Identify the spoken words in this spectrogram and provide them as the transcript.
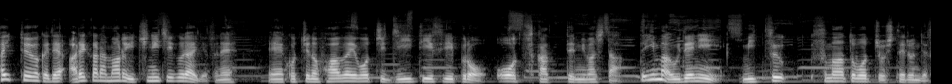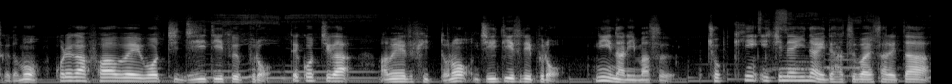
はい。というわけで、あれから丸1日ぐらいですね。えー、こっちのファーウェイウォッチ GT3 Pro を使ってみました。で、今腕に3つスマートウォッチをしてるんですけども、これがファーウェイウォッチ GT2 Pro。で、こっちがアメーズフィットの GT3 Pro になります。直近1年以内で発売された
